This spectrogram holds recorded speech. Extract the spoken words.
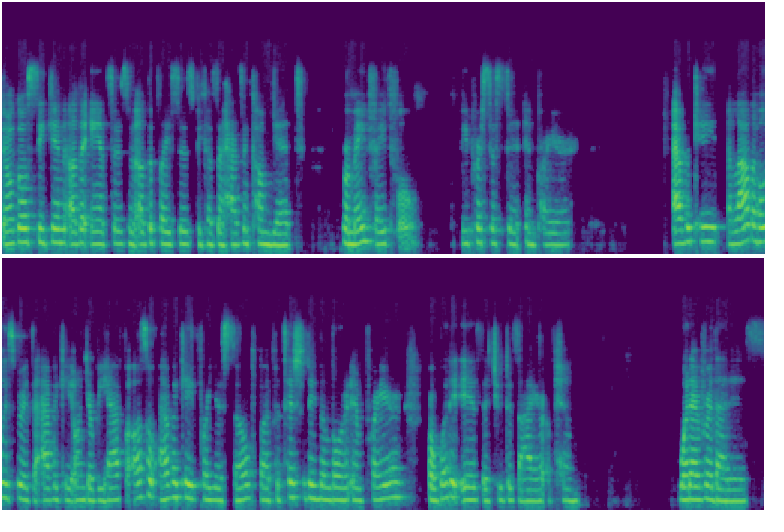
Don't go seeking other answers in other places because it hasn't come yet. Remain faithful. Be persistent in prayer. Advocate, allow the Holy Spirit to advocate on your behalf, but also advocate for yourself by petitioning the Lord in prayer for what it is that you desire of Him, whatever that is.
